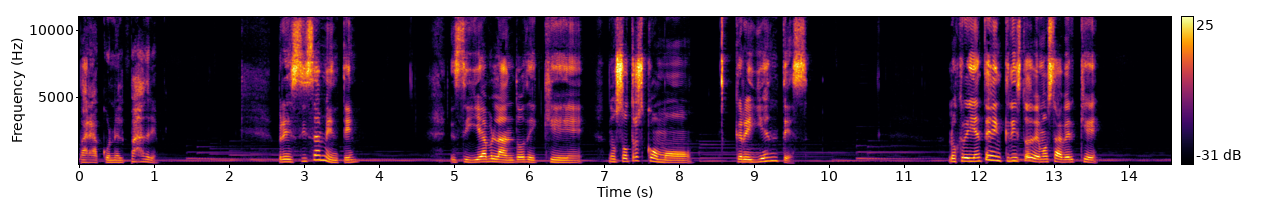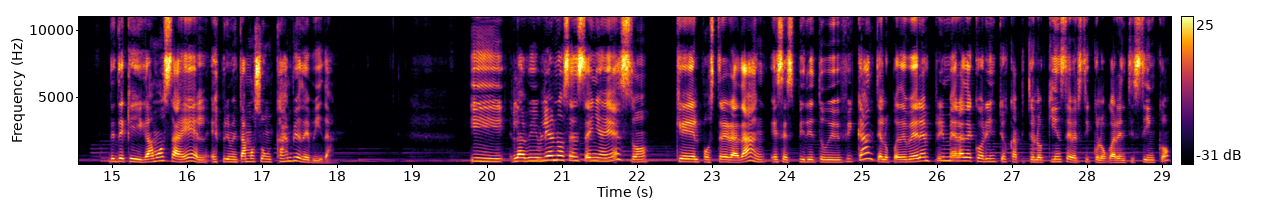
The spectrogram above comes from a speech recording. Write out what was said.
para con el Padre. Precisamente sigue hablando de que nosotros como creyentes, los creyentes en Cristo debemos saber que desde que llegamos a Él experimentamos un cambio de vida. Y la Biblia nos enseña eso, que el postrer Adán es espíritu vivificante. Lo puede ver en Primera de Corintios capítulo 15 versículo 45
